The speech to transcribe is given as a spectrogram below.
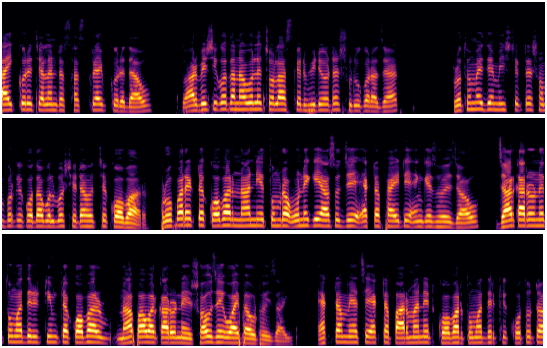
লাইক করে চ্যানেলটা সাবস্ক্রাইব করে দাও। তো আর বেশি কথা না বলে চলো আজকের ভিডিওটা শুরু করা যাক। প্রথমে যে মিস্টেকটা সম্পর্কে কথা বলব সেটা হচ্ছে কভার প্রপার একটা কভার না নিয়ে তোমরা অনেকেই আসো যে একটা ফাইটে এঙ্গেজ হয়ে যাও। যার কারণে তোমাদের টিমটা কভার না পাওয়ার কারণে সহজেই ওয়াইপ আউট হয়ে যায়। একটা ম্যাচে একটা পারমানেন্ট কভার তোমাদেরকে কতটা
